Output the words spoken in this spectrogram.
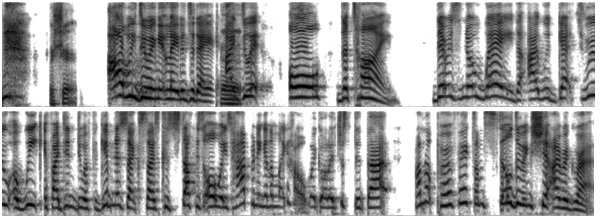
for sure. I'll be doing it later today. Uh, I do it all the time. There is no way that I would get through a week if I didn't do a forgiveness exercise because stuff is always happening. And I'm like, oh my God, I just did that. I'm not perfect. I'm still doing shit I regret.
